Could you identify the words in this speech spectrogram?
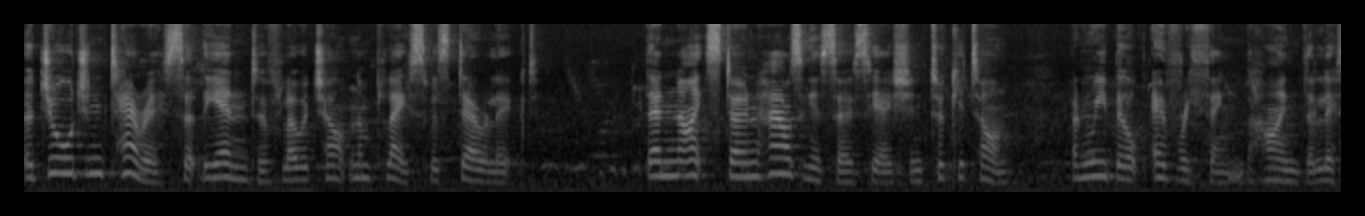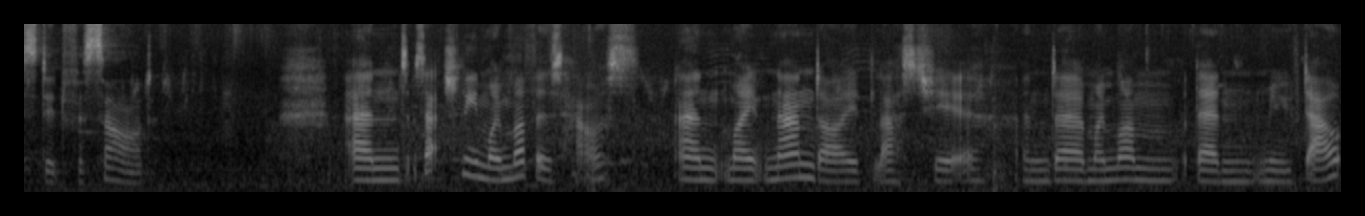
a Georgian terrace at the end of Lower Cheltenham Place was derelict. Then Knightstone Housing Association took it on and rebuilt everything behind the listed facade. and it's actually my mother's house. And my nan died last year, and uh, my mum then moved out.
